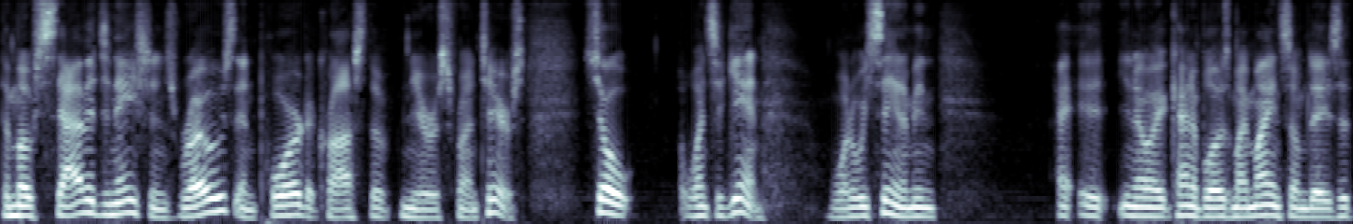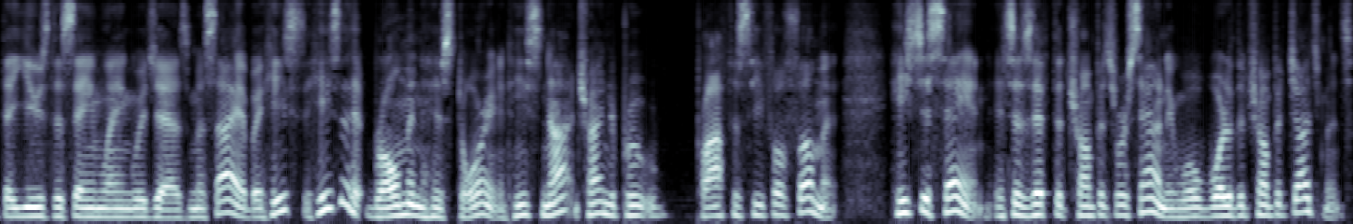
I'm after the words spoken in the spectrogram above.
The most savage nations rose and poured across the nearest frontiers. So, once again, what are we seeing? I mean, it, you know, it kind of blows my mind some days that they use the same language as Messiah, but he's he's a Roman historian. He's not trying to prove prophecy fulfillment. He's just saying it's as if the trumpets were sounding. Well, what are the trumpet judgments?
